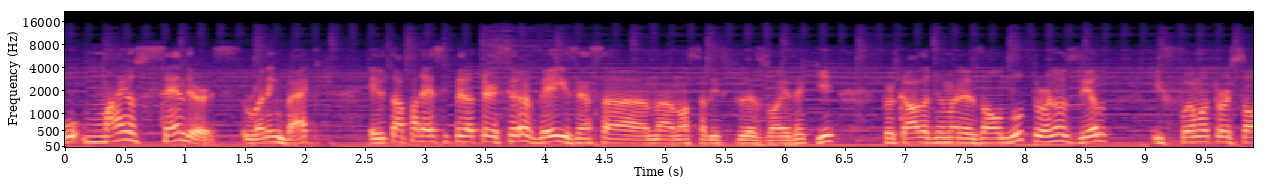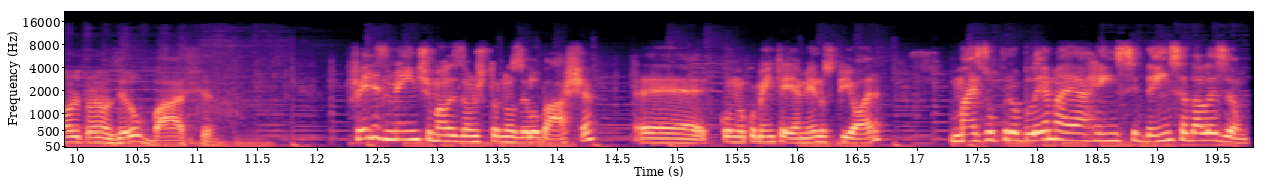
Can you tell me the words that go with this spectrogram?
o Miles Sanders, running back, ele tá, aparece pela terceira vez nessa na nossa lista de lesões aqui, por causa de uma lesão no tornozelo e foi uma torção de tornozelo baixa. Felizmente, uma lesão de tornozelo baixa, é, como eu comentei, é menos pior, mas o problema é a reincidência da lesão.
